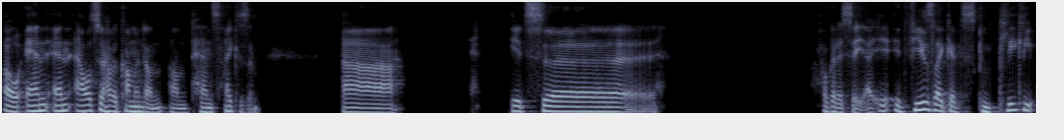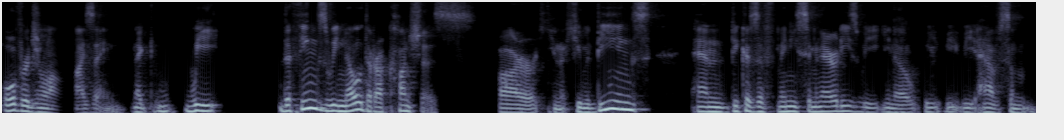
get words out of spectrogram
Oh, and and I also have a comment on on panpsychism. Uh, it's uh how could I say it, it feels like it's completely overgeneralizing. Like we the things we know that are conscious are you know human beings and because of many similarities we you know we, we, we have some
